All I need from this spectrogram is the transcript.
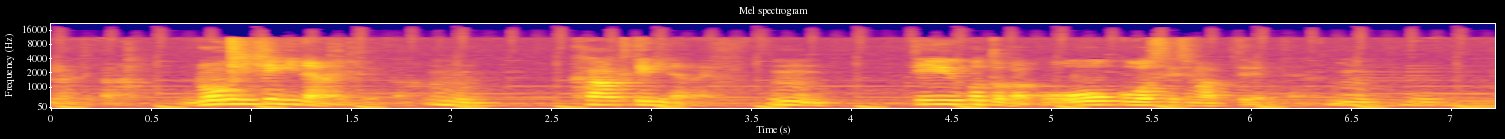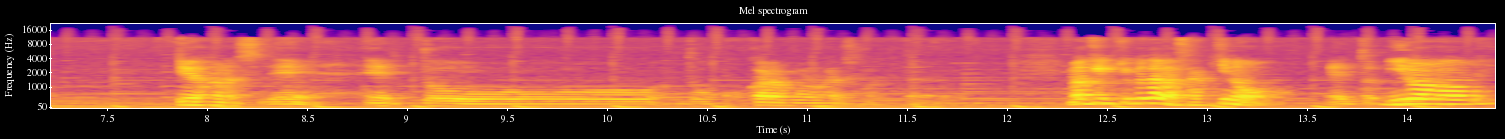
うなんていうかな。論理的じゃないというか。うん科学的じゃない。っうんていうことがこう横行してしまってるみたいな。うんっていう話でえっとどこからこの話になったのまあ結局だからさっきの、えっと、色のね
